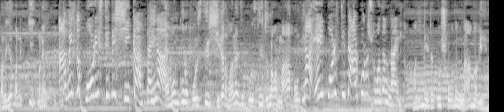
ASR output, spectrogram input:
মানে ইয়া মানে কি? মানে আমি তো পরিস্থিতির শিকার তাই না? এমন কোন পরিস্থিতির শিকার হয় না যে পরিস্থিতির জন্য আমার মা বোন না এই পরিস্থিতিতে আর কোনো সমাধান নাই। মালিনী এটা কোনো সমাধান না মালিহা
